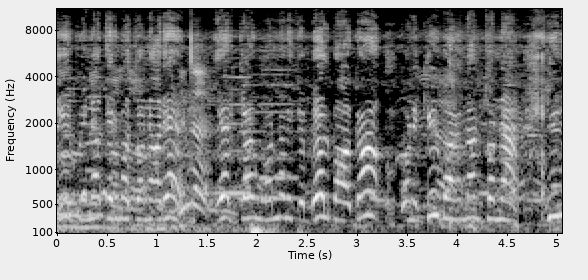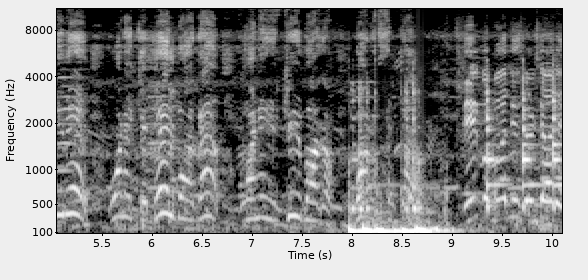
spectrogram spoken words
தீர்ப்பு என்ன தெரியுமா சொன்னாரு? ஏற்கனவே உனக்கு மேல் பாகம் உனக்கு கீழ் பாகம் தான் சொன்னேன். இனிமே உனக்கு மேல் பாகம் உனக்கு கீழ் பாகம். தீர்ப்பு மாத்தி சொல்லிட்டாரு.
